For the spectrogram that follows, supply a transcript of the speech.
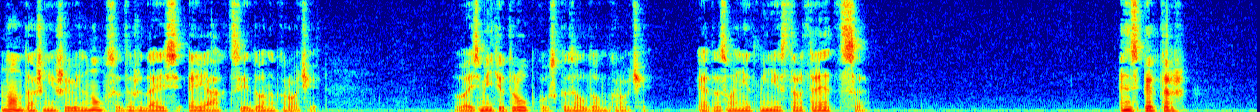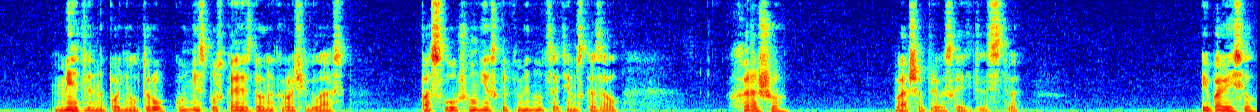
Но он даже не шевельнулся, дожидаясь реакции Дона Крочи. «Возьмите трубку», — сказал Дон Крочи. «Это звонит министр Третце». Инспектор медленно поднял трубку, не спуская с Дона Крочи глаз. Послушал несколько минут, затем сказал «Хорошо, ваше превосходительство». И повесил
